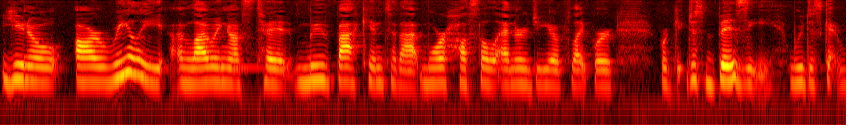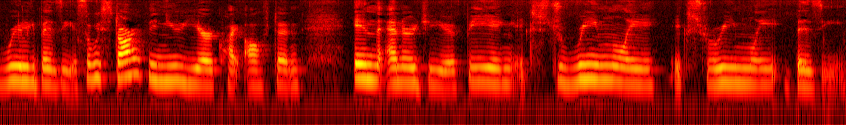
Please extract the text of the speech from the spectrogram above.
you know, are really allowing us to move back into that more hustle energy of like we're we're just busy. We just get really busy. So we start the new year quite often in the energy of being extremely, extremely busy.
